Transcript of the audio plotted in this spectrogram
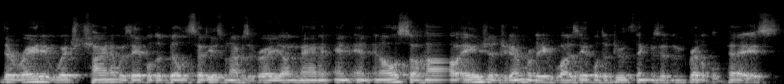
the rate at which China was able to build cities when I was a very young man, and, and, and also how Asia generally was able to do things at an incredible pace,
